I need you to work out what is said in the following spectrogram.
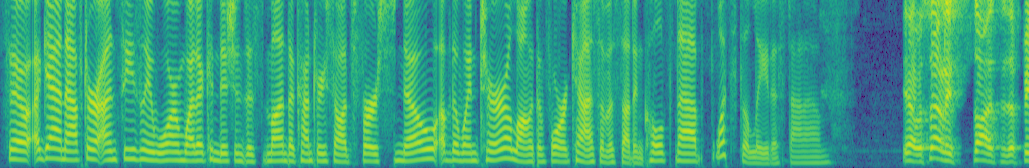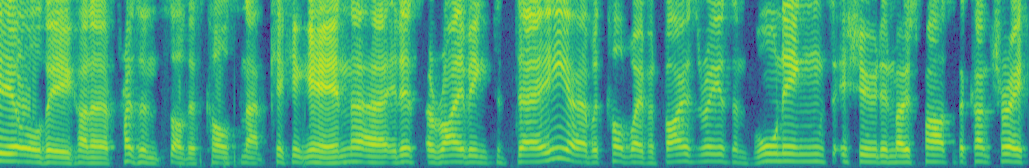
So, again, after unseasonably warm weather conditions this month, the country saw its first snow of the winter, along with the forecast of a sudden cold snap. What's the latest, Adam? Yeah, we're certainly starting to feel the kind of presence of this cold snap kicking in. Uh, it is arriving today uh, with cold wave advisories and warnings issued in most parts of the country.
